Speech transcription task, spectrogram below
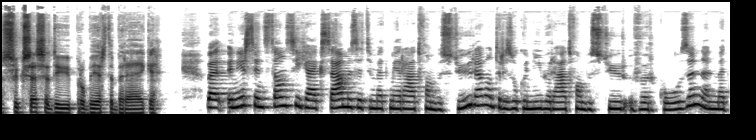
successen die u probeert te bereiken? Wel, in eerste instantie ga ik samen zitten met mijn raad van bestuur, hè, want er is ook een nieuwe raad van bestuur verkozen. En met,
